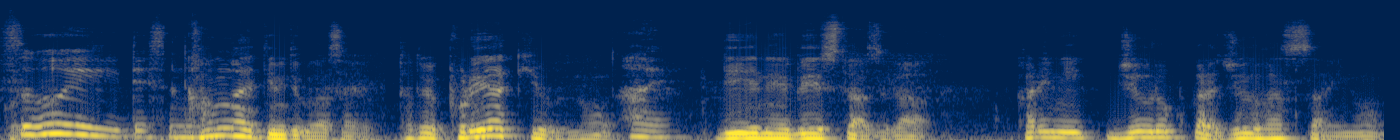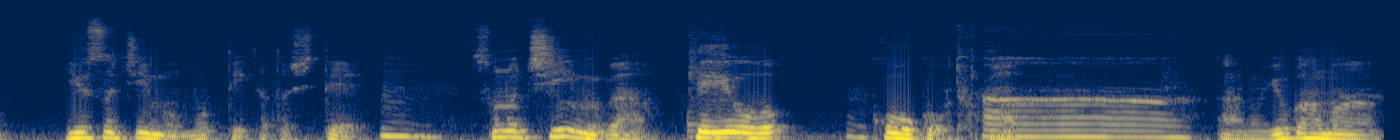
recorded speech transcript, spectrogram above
すごいですね。考えてみてください例えばプロ野球のはい。d n a ベイスターズが仮に16から18歳のユースチームを持っていたとしてうん。そのチームが慶応高校とか、ああの横浜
